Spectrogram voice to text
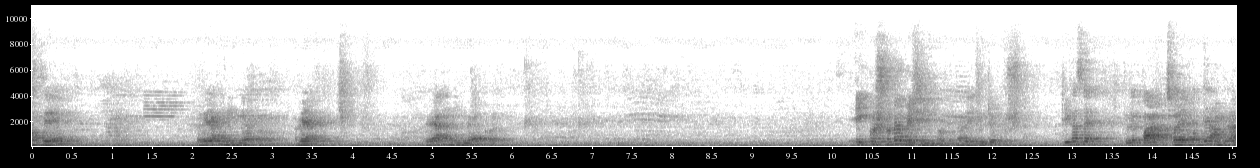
হতে র্যাঙ্ক নির্ণয় করো। র্যাঙ্ক র্যাঙ্ক নির্ণয় করো। এই প্রশ্নটা বেশি ইম্পর্টেন্ট আর এই দুইটা প্রশ্ন। ঠিক আছে? তাহলে পাঁচ ছয়ের মধ্যে আমরা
